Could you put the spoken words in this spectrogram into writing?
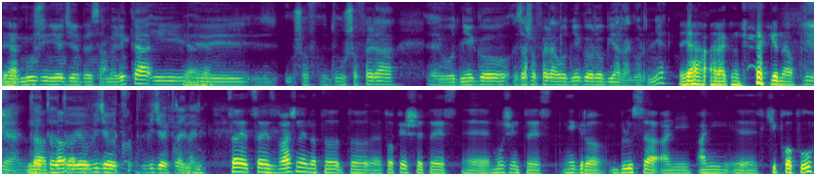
y, Jak? Murzyn jedzie bez Ameryka i Ja, ja. y, szof, u szofera y, od niego, za szofera od niego robi Aragorn, nie? Ja, Aragon, genau. Nie, to, No, to, no. to ja widział, widział trailery. Co, co jest ważne, no to, to po pierwsze to jest, e, Murzyn to jest nie gro bluesa ani, ani e, hip-hopu,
